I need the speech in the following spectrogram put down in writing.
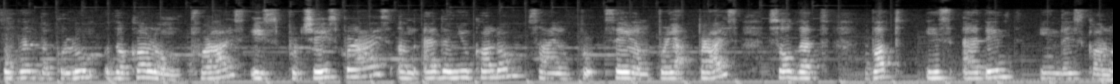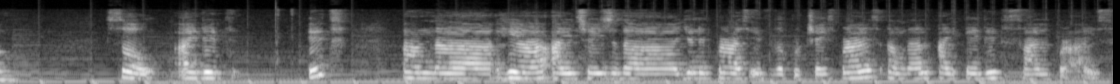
so that the column the column price is purchase price and add a new column sale, sale price so that what is added in this column. So I did it and uh, here I change the unit price is the purchase price and then I edit sale price.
